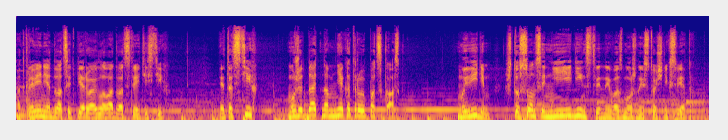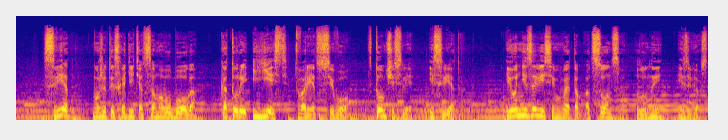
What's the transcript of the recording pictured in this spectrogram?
Откровение 21 глава 23 стих. Этот стих может дать нам некоторую подсказку. Мы видим, что солнце не единственный возможный источник света. Свет может исходить от самого Бога, который и есть Творец всего, в том числе и света. И он независим в этом от солнца, луны и звезд.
